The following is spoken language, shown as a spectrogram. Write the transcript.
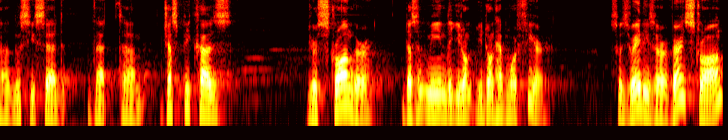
Uh, Lucy said that um, just because you're stronger doesn't mean that you don't, you don't have more fear. So Israelis are very strong,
